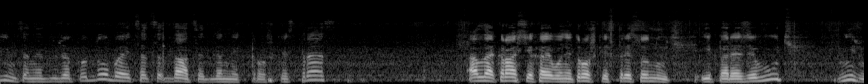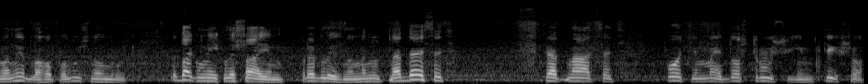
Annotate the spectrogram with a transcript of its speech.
Їм це не дуже подобається, це, да, це для них трошки стрес. Але краще хай вони трошки стресонуть і переживуть, ніж вони благополучно вмруть. Отак ми їх лишаємо приблизно минут на 10-15. Потім ми дострусуємо тих, що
